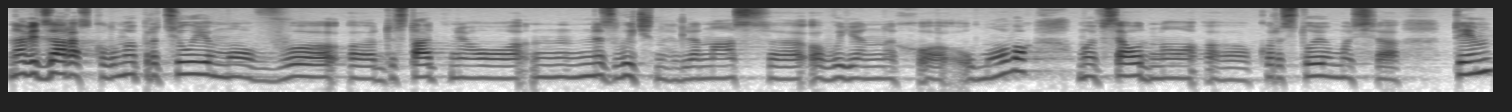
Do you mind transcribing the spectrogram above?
Навіть зараз, коли ми працюємо в е, достатньо незвичних для нас е, воєнних е, умовах, ми все одно користуємося тим,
